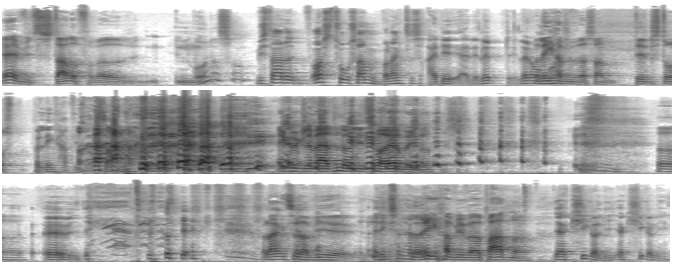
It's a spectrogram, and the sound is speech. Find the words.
Ja, vi startede for hvad? En måned siden? Vi startede os to sammen. Hvor lang tid? Ej, det er, det er lidt, det er lidt Hvor over længe har vi været sammen? Det er det store... Hvor længe har vi været sammen? Jeg kunne ikke lade være, den lå lige til højre benet. øh, det ved jeg ikke. Hvor lang tid har vi... øh, Er det ikke sådan Hvor halvanden? længe har vi været partnere? Jeg kigger lige, jeg kigger lige.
